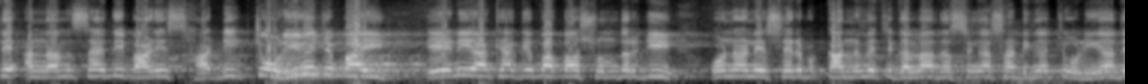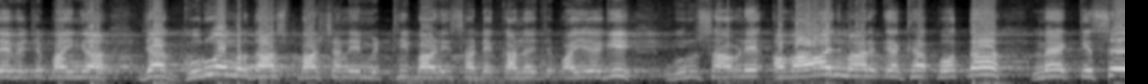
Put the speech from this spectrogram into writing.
ਤੇ ਆਨੰਦ ਸਾਹਿਬ ਦੀ ਬਾਣੀ ਸਾਡੀ ਝੋਲੀ ਵਿੱਚ ਪਾਈ, ਇਹ ਨਹੀਂ ਆਖਿਆ ਕਿ ਬਾਬਾ ਸੁੰਦਰ ਜੀ ਉਹਨਾਂ ਨੇ ਸਿਰਫ ਕੰਨ ਵਿੱਚ ਗੱਲਾਂ ਦੱਸੀਆਂ, ਸਾਡੀਆਂ ਝੋਲੀਆਂ ਦੇ ਵਿੱਚ ਪਾਈਆਂ, ਜਾਂ ਗੁਰੂ ਅਮਰਦਾਸ ਪਾਤਸ਼ਾਹ ਨੇ ਮਿੱਠੀ ਬਾਣੀ ਸਾਡੇ ਕੰਨ ਵਿੱਚ ਪਾਈ ਹੈਗੀ ਗੁਰੂ ਸਾਹਿਬ ਨੇ ਆਵਾਜ਼ ਮਾਰ ਕੇ ਆਖਿਆ, ਪੁੱਤ, ਮੈਂ ਕਿਸੇ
